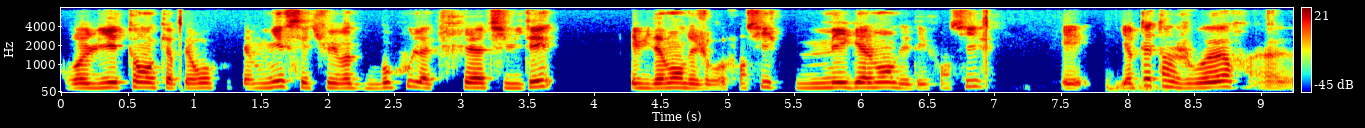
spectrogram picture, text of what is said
reliée tant au Capero qu'au Camounier, c'est tu évoques beaucoup la créativité, évidemment des joueurs offensifs, mais également des défensifs. Et il y a peut-être un joueur, euh,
